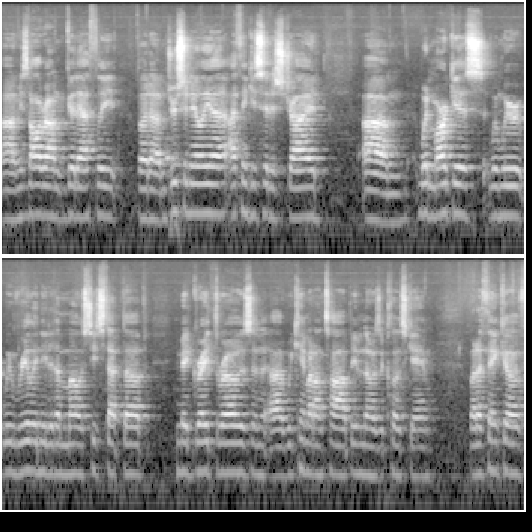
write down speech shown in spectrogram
Um, he's an all around good athlete. But um, Drew Cornelia, I think he's hit his stride. Um, when Marcus, when we were, we really needed him most, he stepped up. He made great throws, and uh, we came out on top, even though it was a close game. But I think of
